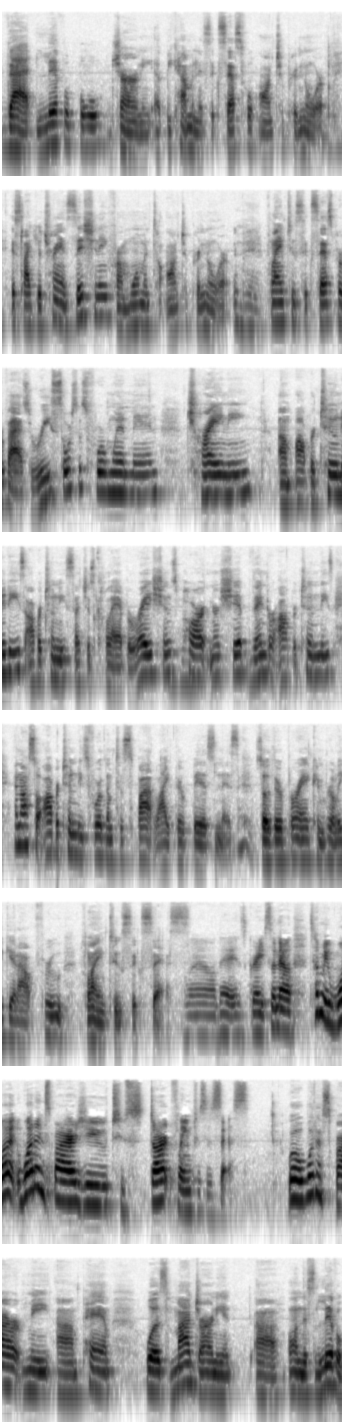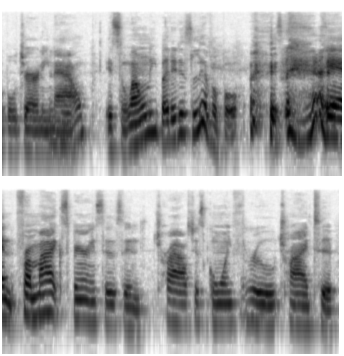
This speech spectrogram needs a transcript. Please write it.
that livable journey of becoming a successful entrepreneur. It's like you're transitioning from woman to entrepreneur. Mm-hmm. Flame to Success provides resources for women, training, um, opportunities, opportunities such as collaborations, mm-hmm. partnership, vendor opportunities, and also opportunities for them to spotlight their business mm-hmm. so their brand can really get out through Flame to Success. Wow, that is great. So now tell me what what inspires you to start Flame to Success? Well, what inspired me, um, Pam, was my journey uh, on this livable journey mm-hmm. now. It's lonely, but it is livable. and from my experiences and trials, just going through trying to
